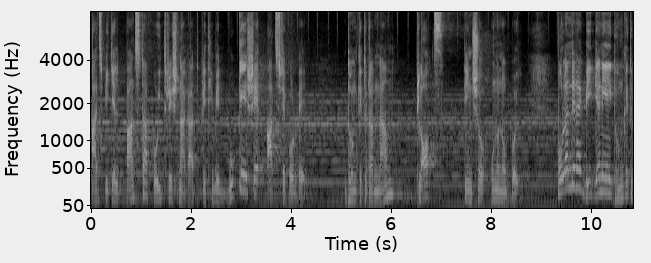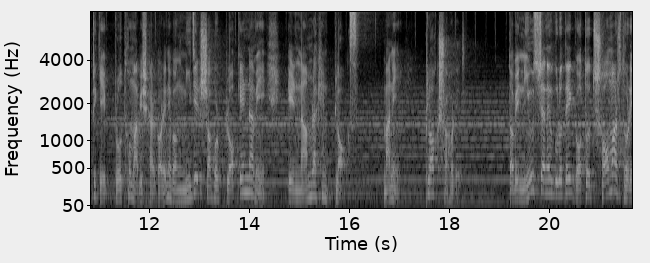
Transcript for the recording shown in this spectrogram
আজ বিকেল পাঁচটা পঁয়ত্রিশ নাগাদ পৃথিবীর বুকে এসে আছড়ে পড়বে। ধূমকেতুটার নাম প্লক্স তিনশো উননব্বই। পোল্যান্ডের এক বিজ্ঞানী এই ধূমকেতুটিকে প্রথম আবিষ্কার করেন এবং নিজের শহর প্লকের নামে এর নাম রাখেন প্লক্স মানে প্লক শহরের। তবে নিউজ চ্যানেলগুলোতে গত ছ মাস ধরে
